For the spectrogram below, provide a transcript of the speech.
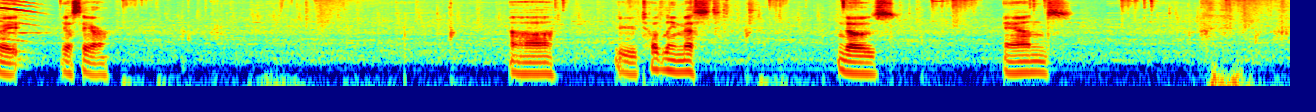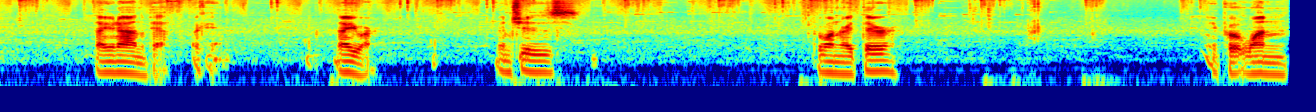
Wait, yes they are. Uh, you totally missed those. And now you're not on the path. Okay. Now you are. Benches. Put one right there. You put one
